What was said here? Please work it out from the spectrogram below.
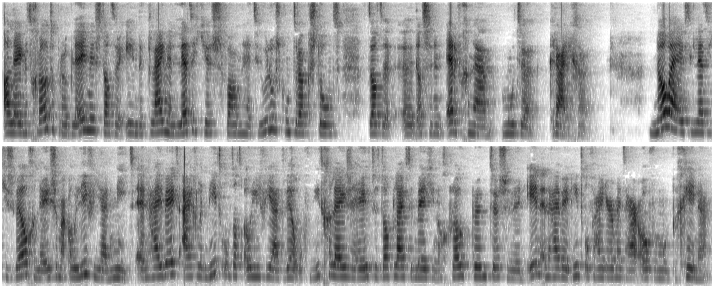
Alleen het grote probleem is dat er in de kleine lettertjes van het huwelijkscontract stond dat, er, uh, dat ze een erfgenaam moeten krijgen. Noah heeft die lettertjes wel gelezen, maar Olivia niet. En hij weet eigenlijk niet of dat Olivia het wel of niet gelezen heeft. Dus dat blijft een beetje een groot punt tussen hun in. En hij weet niet of hij er met haar over moet beginnen.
